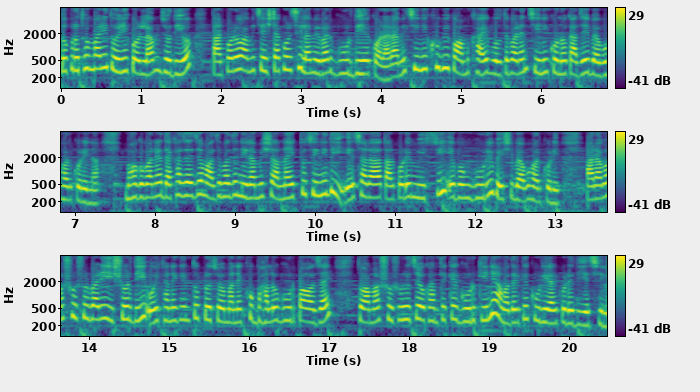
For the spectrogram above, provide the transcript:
তো প্রথমবারই তৈরি করলাম যদিও, তারপরেও আমি চেষ্টা করছিলাম এবার গুড় দিয়ে করার। আমি চিনি খুবই কম খাই, বলতে পারেন চিনি কোনো কাজেই ব্যবহার করি না। ভগবানের দেখা যায় যে মাঝে মাঝে নিরামিষ রান্নায় একটু চিনি দিই, এছাড়া তারপরে মিষ্টি এবং গুড়ই বেশি ব্যবহার করি। আর আমার শ্বশুরবাড়ি ঈশ্বর দিই ওইখানে কিন্তু প্রচুর মানে খুব ভালো গুড় পাওয়া যায়। তো আমার শ্বশুর হচ্ছে ওখান থেকে গুড় কিনে আমাদেরকে কুরিয়ার করে দিয়েছিল।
